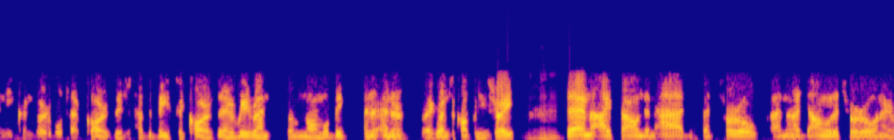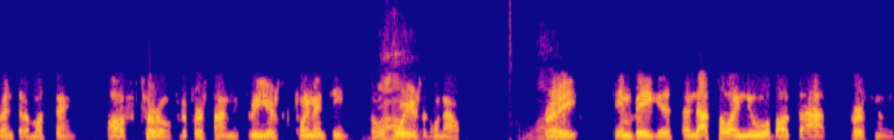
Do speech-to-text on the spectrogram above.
any convertible type cars. They just had the basic cars that everybody rents from normal big enter, enter, like rental companies, right? Mm-hmm. Then I found an ad that said Turo, and then I downloaded Turo and I rented a Mustang off Turo for the first time, like three years, 2019, so Wow. four years ago now, Wow. right? In Vegas, and that's how I knew about the app personally.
